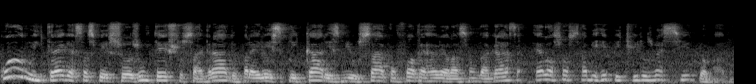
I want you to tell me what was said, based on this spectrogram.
quando entrega essas pessoas um texto sagrado para ele explicar, esmiuçar conforme a revelação da graça, ela só sabe repetir os versículos, amado.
